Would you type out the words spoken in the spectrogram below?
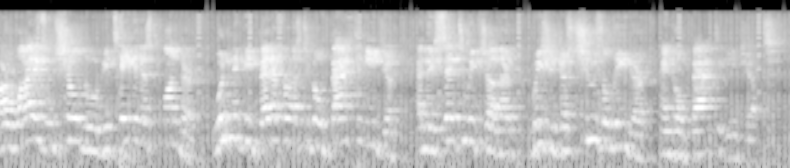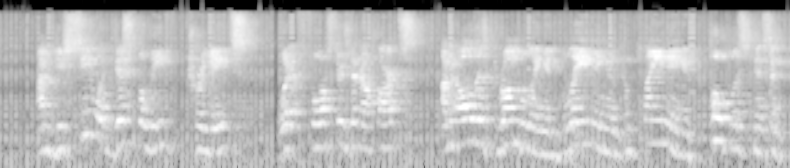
Our wives and children would be taken as plunder. Wouldn't it be better for us to go back to Egypt? And they said to each other, We should just choose a leader and go back to Egypt. Um, do you see what disbelief creates? What it fosters in our hearts? I mean, all this grumbling and blaming and complaining and hopelessness and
